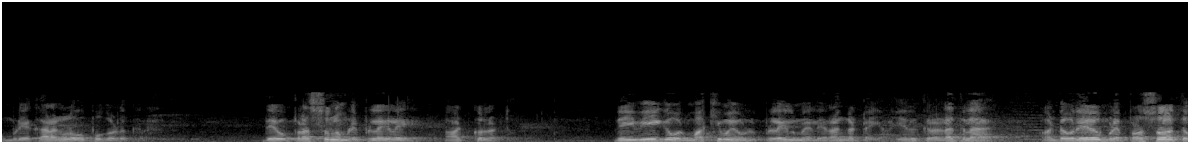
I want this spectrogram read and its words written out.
உம்முடைய கரங்களை ஒப்பு கொடுக்கிறேன் தேவ பிரசன் நம்முடைய பிள்ளைகளை ஆட்கொள்ளட்டும். தெய்வீக ஒரு மகிமை உங்கள் பிள்ளைகள் மேலே இறங்கட்டையா. இருக்கிற இடத்துல ஆண்டவரே உங்களுடைய பிரசனத்தை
